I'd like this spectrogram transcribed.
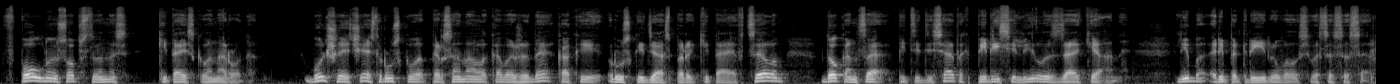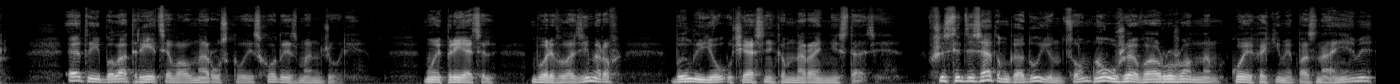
в полную собственность китайского народа. Большая часть русского персонала КВЖД, как и русской диаспоры Китая в целом, до конца 50-х переселилась за океаны, либо репатриировалась в СССР. Это и была третья волна русского исхода из Маньчжурии. Мой приятель Боря Владимиров был ее участником на ранней стадии. В 60-м году юнцом, но уже вооруженным кое-какими познаниями,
